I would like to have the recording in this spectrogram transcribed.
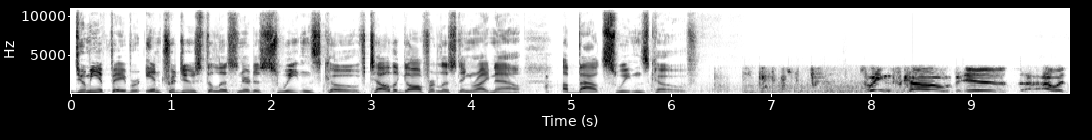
do me a favor, introduce the listener to Sweetens Cove. Tell the golfer listening right now about Sweetens Cove. Sweetens Cove is, I would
